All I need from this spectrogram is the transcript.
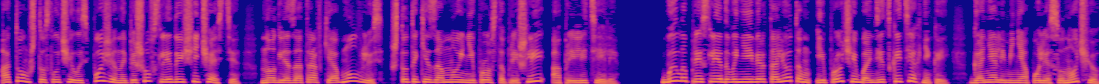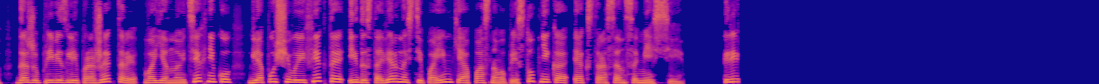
О том, что случилось позже, напишу в следующей части, но для затравки обмолвлюсь, что таки за мной не просто пришли, а прилетели. Было преследование вертолетом и прочей бандитской техникой. Гоняли меня по лесу ночью, даже привезли прожекторы, военную технику для пущего эффекта и достоверности поимки опасного преступника экстрасенса Мессии.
